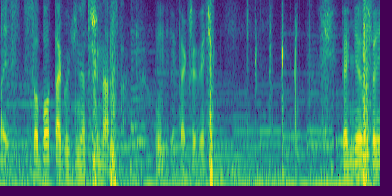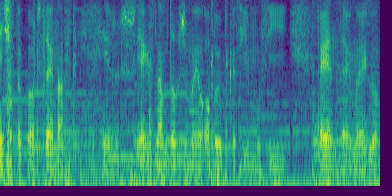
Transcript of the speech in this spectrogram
A jest sobota, godzina 13 u mnie, także wiecie. Pewnie dostaniecie to około 14. Już jak znam dobrze moją obróbkę filmów i render mojego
